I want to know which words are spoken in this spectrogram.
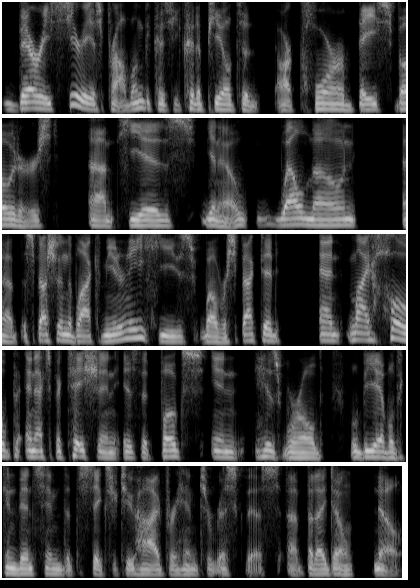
very serious problem because he could appeal to our core base voters. Um, he is, you know, well known uh, especially in the Black community. He's well respected. And my hope and expectation is that folks in his world will be able to convince him that the stakes are too high for him to risk this. Uh, but I don't know.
